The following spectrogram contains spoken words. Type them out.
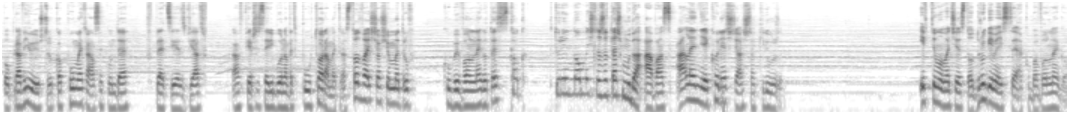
poprawiły. Już tylko pół metra na sekundę w plecy jest wiatr, a w pierwszej serii było nawet półtora metra. 128 metrów Kuby Wolnego to jest skok, który no myślę, że też mu da awans, ale niekoniecznie aż taki duży. I w tym momencie jest to drugie miejsce Jakuba Wolnego.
